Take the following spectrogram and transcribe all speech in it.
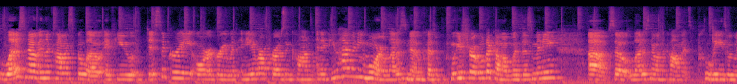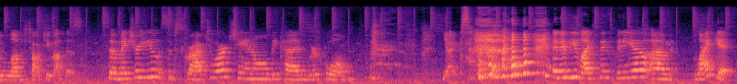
Let us know in the comments below if you disagree or agree with any of our pros and cons. And if you have any more, let us know because we struggled to come up with this many. Um, so let us know in the comments. Please, we would love to talk to you about this. So make sure you subscribe to our channel because we're cool. Yikes. and if you liked this video, um, like it.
